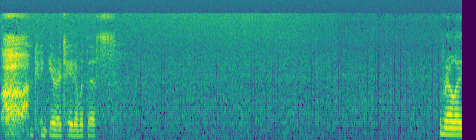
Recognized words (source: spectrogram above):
I'm getting irritated with this. Really?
